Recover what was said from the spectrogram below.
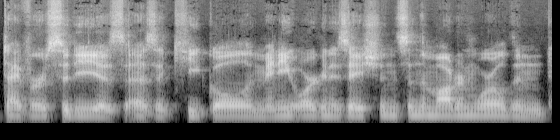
diversity as, as a key goal in many organizations in the modern world. And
